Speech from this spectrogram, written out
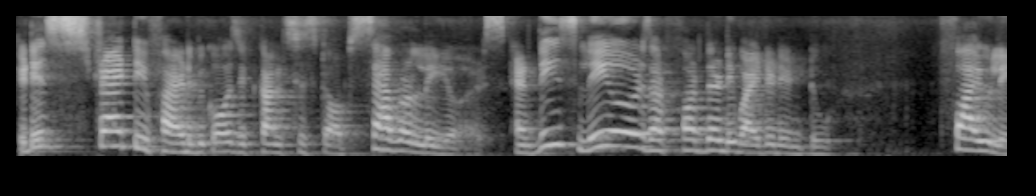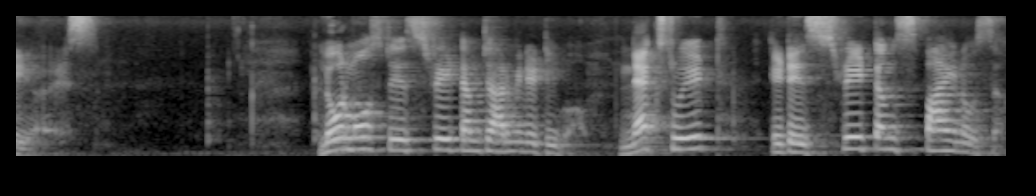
It is stratified because it consists of several layers and these layers are further divided into five layers. Lowermost is stratum germinativum. Next to it, it is stratum spinosum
